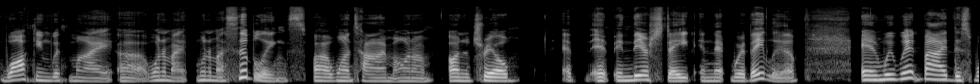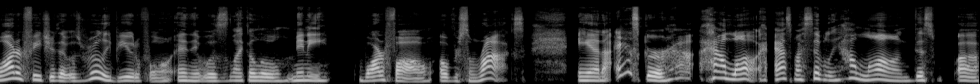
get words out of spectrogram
walking with my uh, one of my one of my siblings uh, one time on a on a trail at, in their state and that where they live, and we went by this water feature that was really beautiful, and it was like a little mini waterfall over some rocks. And I asked her how, how long, asked my sibling how long this uh,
